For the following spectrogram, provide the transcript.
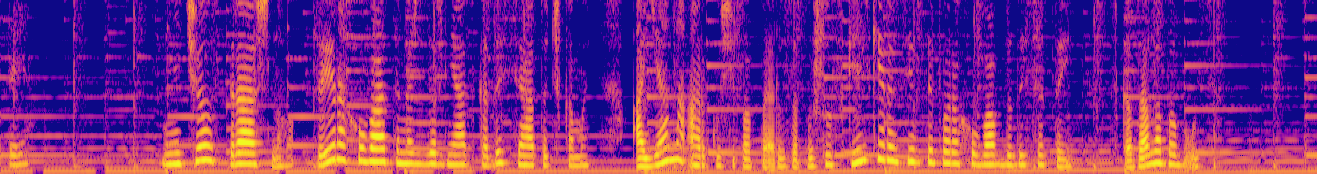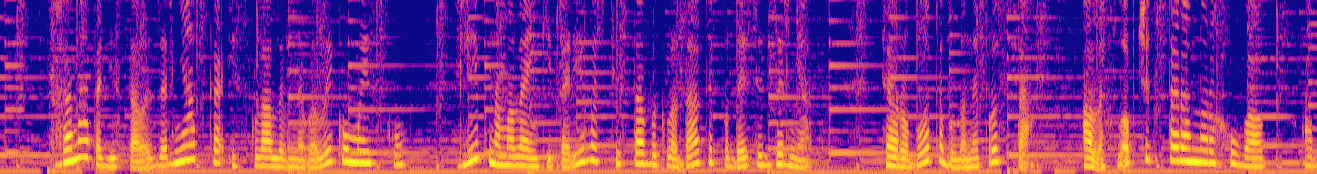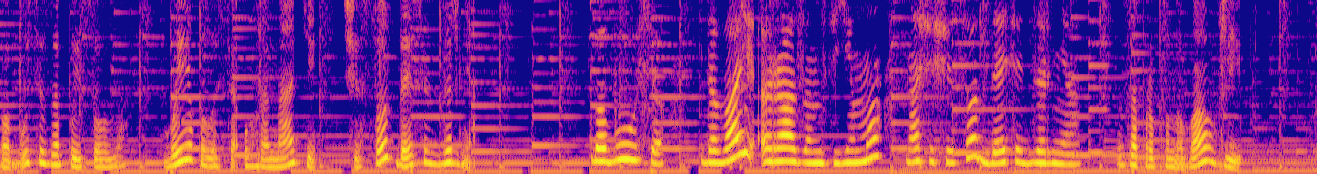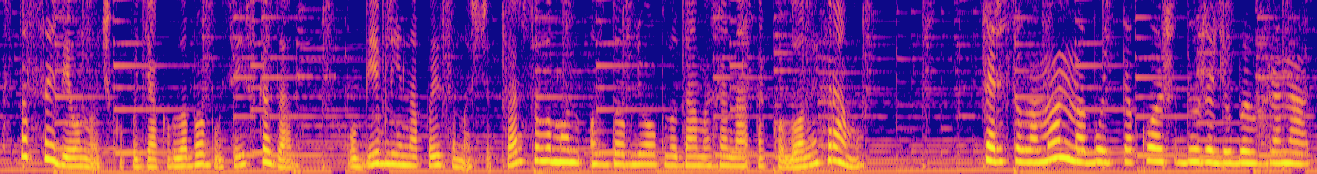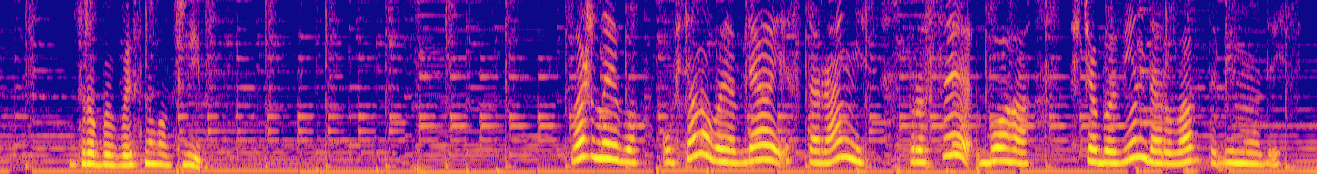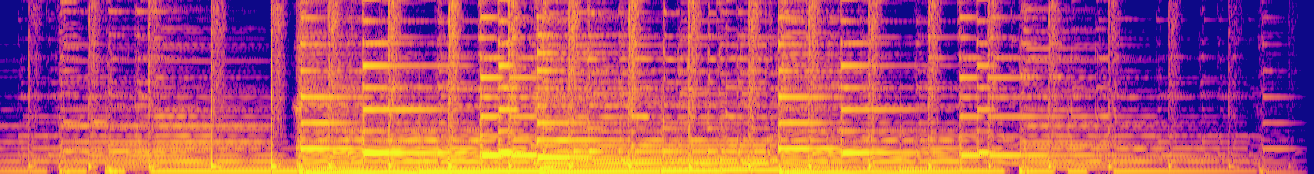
Нічого страшного, ти рахуватимеш зернятка десяточками, а я на аркуші паперу запишу, скільки разів ти порахував до десяти, сказала бабуся. З граната дістали зернятка і склали в невелику миску. Гліб на маленькій тарілочці став викладати по 10 зернят. Ця робота була непроста, але хлопчик старанно рахував, а бабуся записувала. Виявилося у гранаті 610 зернят. Бабуся, давай разом з'їмо наші 610 зернят. запропонував Гліб. Спасибі, онучку, подякувала бабуся і сказала. У Біблії написано, що цар Соломон оздоблював плодами граната колони храму. Цар Соломон, мабуть, також дуже любив гранат. Зробив висновок Гліб. Важливо, у всьому виявляй старанність, проси Бога, щоб він дарував тобі мудрість.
